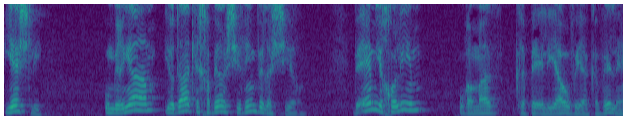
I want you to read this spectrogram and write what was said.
יש לי, ומרים יודעת לחבר שירים ולשיר, והם יכולים, הוא רמז כלפי אליהו ויעקבלה,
